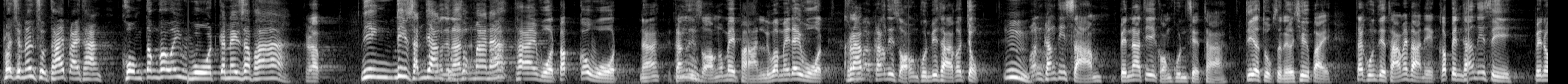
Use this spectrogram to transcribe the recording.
เพราะฉะนั้นสุดท้ายปลายทางคงต้องเข้าให้โหวตกันในสภา ครับนี่นี่สัญญาณเพราะถูฉะนั้กนส่งมานะ ถ้าให้โหวตปั๊บก็โหวต นะครั้งที่สองก็ไม่ผ่านหรือว่าไม่ได้โหวตครับหอว่าครั้งที่สองของคุณพิธาก็จบวันครั้งที่สามเป็นหน้าที่ของคุณเศรษฐาที่จะถูกเสนอชื่อไป ถ้าคุณเศรษฐาไม่ผ่านอีกก็เป็นครั้งที่สี่เป็นโอ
